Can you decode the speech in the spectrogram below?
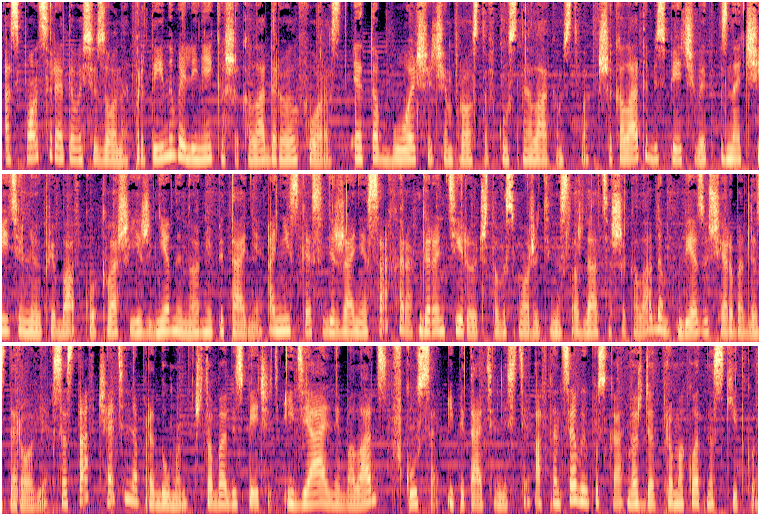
А спонсор этого сезона – протеиновая линейка шоколада Royal Forest. Это больше, чем просто вкусное лакомство. Шоколад обеспечивает значительную прибавку к вашей ежедневной норме питания, а низкое содержание сахара гарантирует, что вы сможете наслаждаться шоколадом без ущерба для здоровья. Состав тщательно продуман, чтобы обеспечить идеальный баланс вкуса и питательности. А в конце выпуска вас ждет промокод на скидку.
